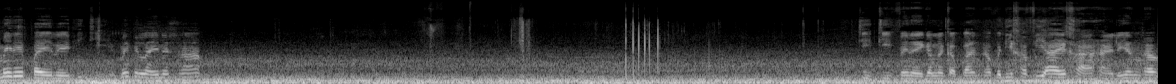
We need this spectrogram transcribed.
ไม่ได้ไปเลยพี่จีไม่เป็นไรนะครับจีจีไปไหนกันแล้วกลับบ้านครับสวัสดีครับพี่ไอขาหายหรือยังครับ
